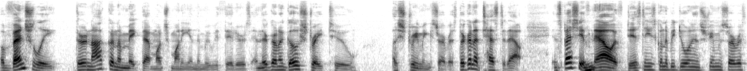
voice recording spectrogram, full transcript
eventually they're not going to make that much money in the movie theaters and they're going to go straight to a streaming service. They're going to test it out. Especially if now if Disney's going to be doing a streaming service,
